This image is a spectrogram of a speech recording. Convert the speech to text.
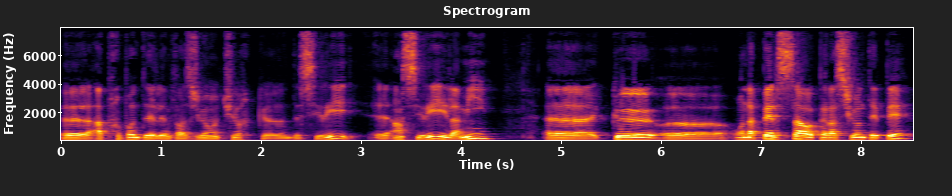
euh, à propos de l'invasion turque de Syrie, euh, en Syrie, il a mis euh, que euh, on appelle ça opération d'épée,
